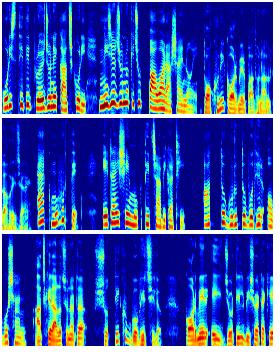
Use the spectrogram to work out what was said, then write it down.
পরিস্থিতির প্রয়োজনে কাজ করি নিজের জন্য কিছু পাওয়ার আশায় নয়। তখনই কর্মের বাঁধন আলটা হয়ে যায়। এক মুহূর্তে এটাই সেই মুক্তির চাবিকাঠি আত্মগুরুত্ববোধের অবসান। আজকের আলোচনাটা সত্যি খুব গভীর ছিল। কর্মের এই জটিল বিষয়টাকে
